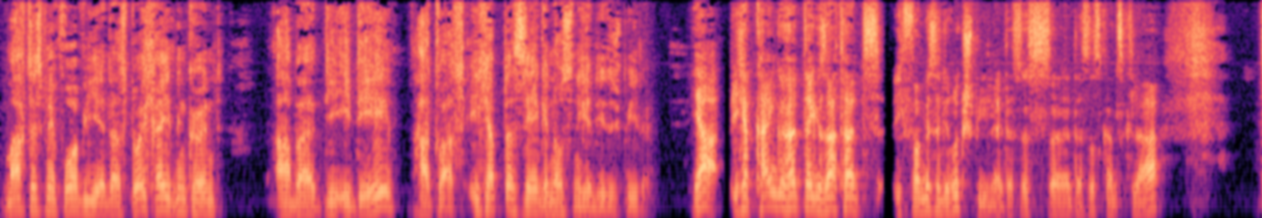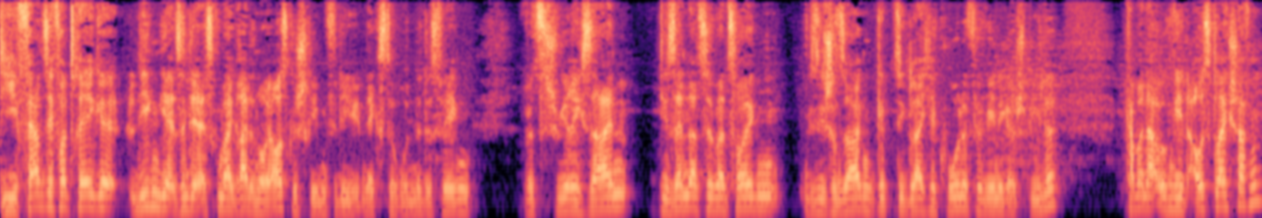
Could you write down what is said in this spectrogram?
Macht es mir vor, wie ihr das durchrechnen könnt. Aber die Idee hat was. Ich habe das sehr genossen hier, diese Spiele. Ja, ich habe keinen gehört, der gesagt hat, ich vermisse die Rückspiele. Das ist, äh, das ist ganz klar. Die Fernsehverträge liegen ja, sind ja erst mal gerade neu ausgeschrieben für die nächste Runde. Deswegen wird es schwierig sein, die Sender zu überzeugen. Wie Sie schon sagen, gibt die gleiche Kohle für weniger Spiele. Kann man da irgendwie einen Ausgleich schaffen?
